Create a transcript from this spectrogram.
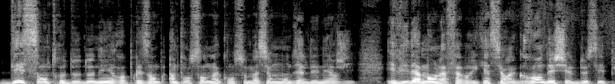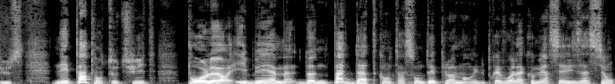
des centres de données et représente 1% de la consommation mondiale d'énergie. Évidemment, la fabrication à grande échelle de ces puces n'est pas pour tout de suite. Pour l'heure, IBM donne pas de date quant à son déploiement. Il prévoit la commercialisation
